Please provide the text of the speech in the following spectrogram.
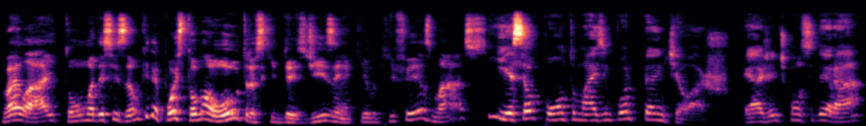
vai lá e toma uma decisão que depois toma outras que desdizem aquilo que fez, mas E esse é o ponto mais importante, eu acho. É a gente considerar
